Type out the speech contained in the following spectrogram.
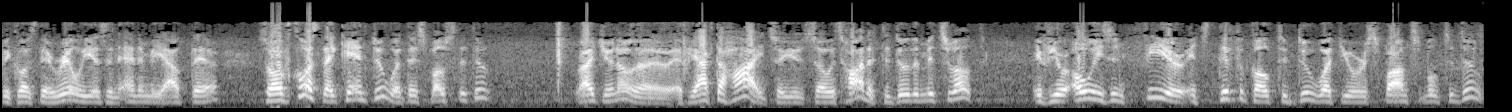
because there really is an enemy out there, so of course they can't do what they're supposed to do. Right? You know, uh, if you have to hide, so you, so it's harder to do the mitzvot. If you're always in fear, it's difficult to do what you're responsible to do.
